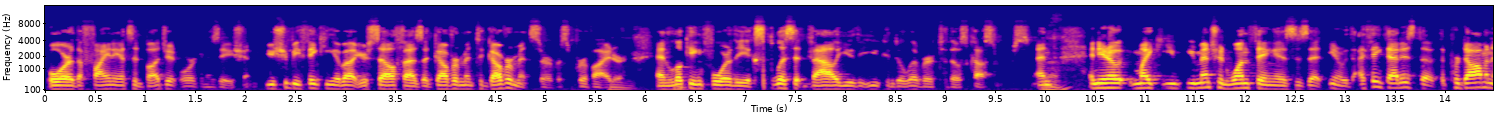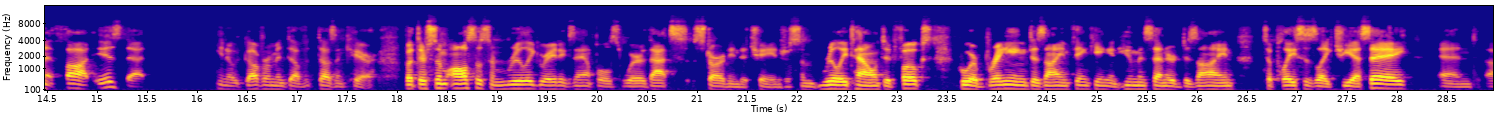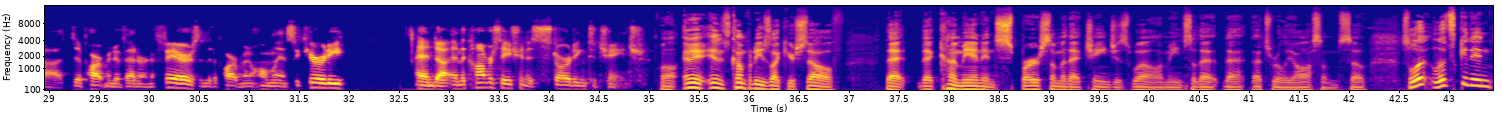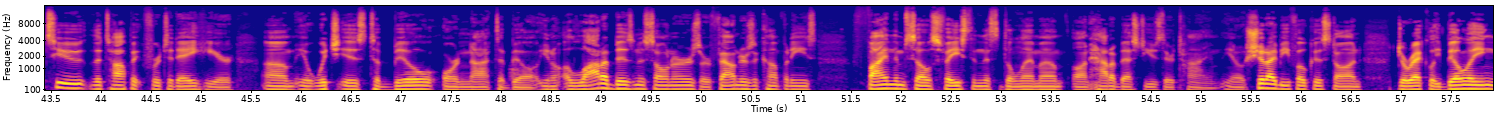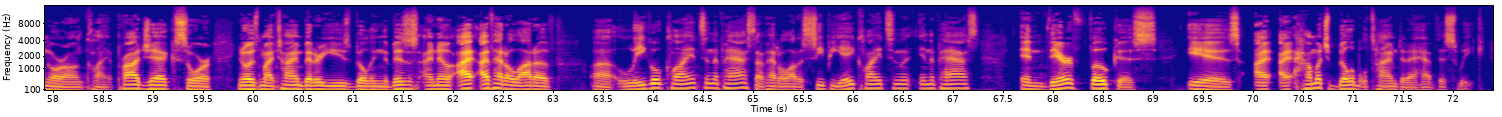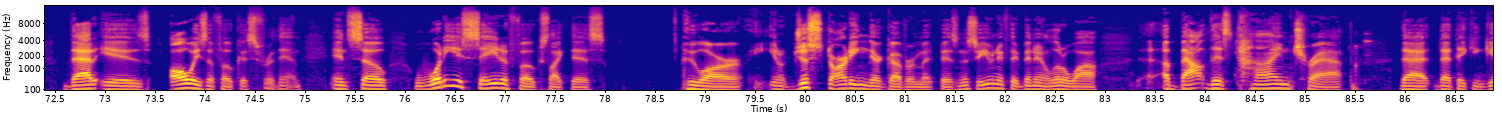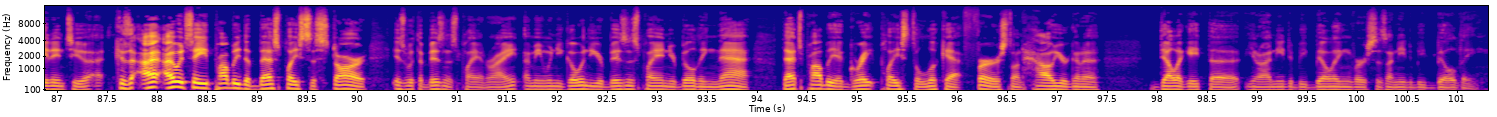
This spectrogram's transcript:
or the finance and budget organization. You should be thinking about yourself as a government to government service provider mm-hmm. and looking for the explicit value that you can deliver to those customers. And yeah. and you know, Mike, you, you mentioned one thing is is that, you know, I think that is the, the predominant thought is that you know government doesn't care. But there's some also some really great examples where that's starting to change. There's some really talented folks who are bringing design thinking and human-centered design to places like gsa and uh, department of veteran affairs and the department of homeland security. And uh, and the conversation is starting to change. Well and, it, it's companies like yourself that that come in and spur some of that change as well. I mean, so that that that's really awesome. So so let, us get into the topic for today here, um, you know, which is to bill or not to bill. You know, a lot of business owners or founders of companies find themselves faced in this dilemma on how to best use their time. You know, should I be focused on directly billing or on client projects, or you know, is my time better used building the business? I know I, I've had a lot of uh, legal clients in the past. I've had a lot of CPA clients in the in the past, and their focus is I, I, how much billable time did I have this week? That is always a focus for them. And so, what do you say to folks like this who are you know just starting their government business, or even if they've been in a little while, about this time trap? That that they can get into uh, because I, I would say probably the best place to start is with a business plan right i mean when you go into your business plan you're building that that's probably a great place to look at first on how you're going to delegate the you know i need to be billing versus i need to be building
